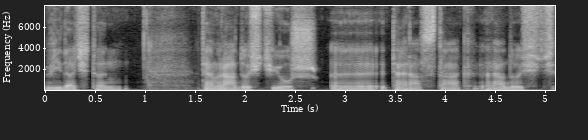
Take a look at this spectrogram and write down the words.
widać ten, tę radość już y, teraz, tak? Radość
